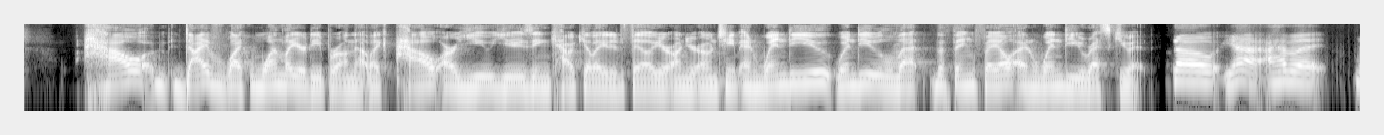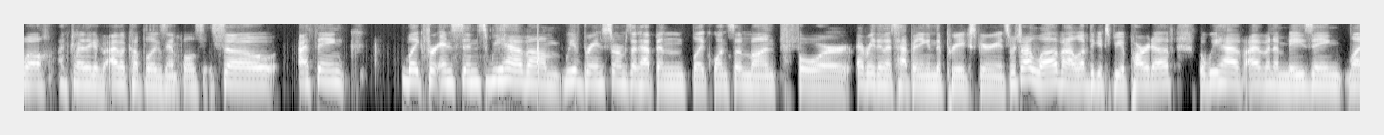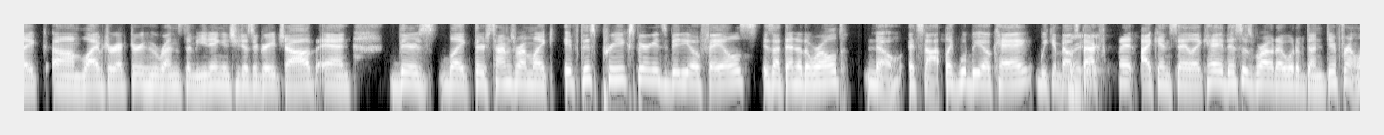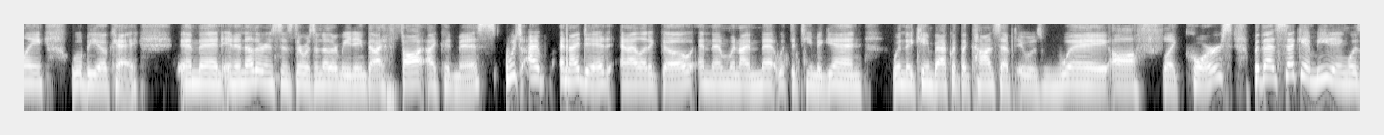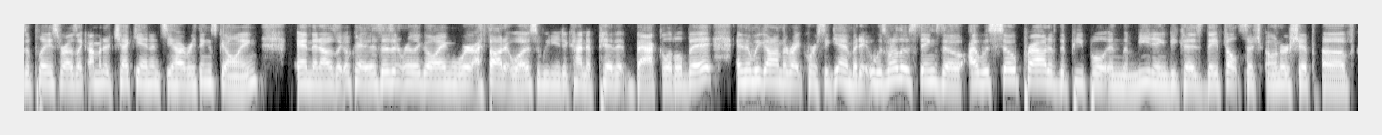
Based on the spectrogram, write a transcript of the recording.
how dive like one layer deeper on that. Like how are you using calculated failure on your own team? And when do you when do you let the thing fail and when do you rescue it? So yeah i have a well i'm trying to think of i have a couple examples. So i think like for instance we have um we have brainstorms that happen like once a month for everything that's happening in the pre-experience which i love and i love to get to be a part of but we have i have an amazing like um live director who runs the meeting and she does a great job and there's like there's times where i'm like if this pre-experience video fails is that the end of the world? No it's not. Like we'll be okay. We can bounce right. back from it. I can say like hey this is what i would have done differently. We'll be okay. And then in another instance there was another meeting that i thought i could miss which i and i did and i let it go and then then when I met with the team again, when they came back with the concept, it was way off like course. But that second meeting was a place where I was like, I'm going to check in and see how everything's going. And then I was like, okay, this isn't really going where I thought it was. So we need to kind of pivot back a little bit. And then we got on the right course again. But it was one of those things, though. I was so proud of the people in the meeting because they felt such ownership of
